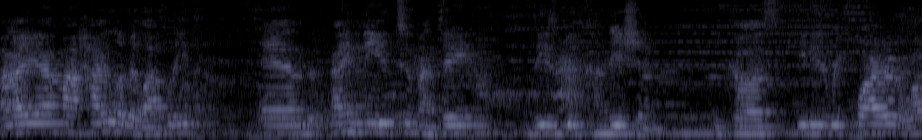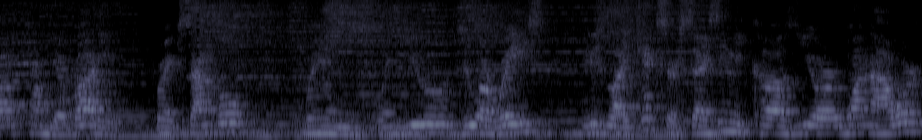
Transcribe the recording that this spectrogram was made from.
I am a high level athlete and I need to maintain this good condition because it is required a lot from your body. For example, when when you do a race, it is like exercising because you're one hour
